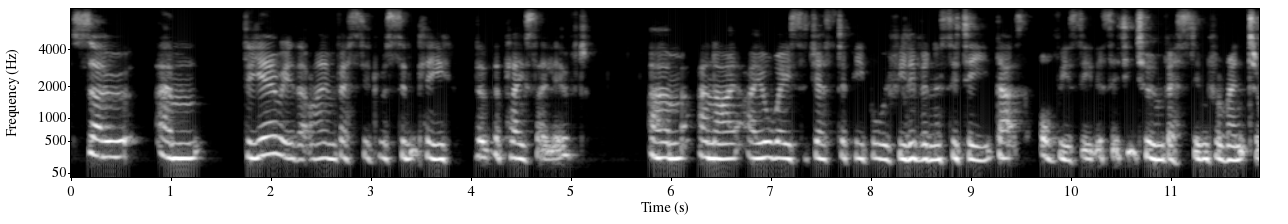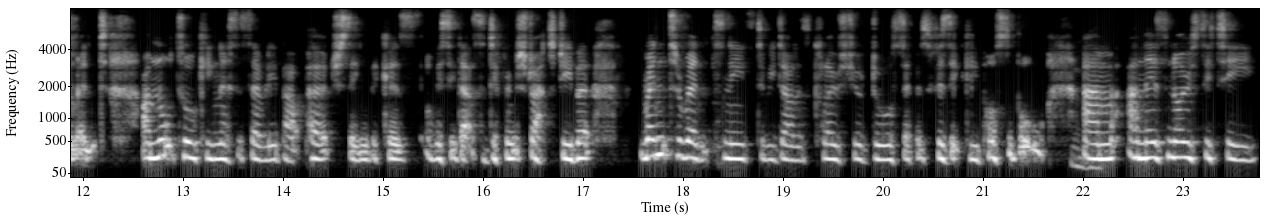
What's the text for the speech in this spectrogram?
So um, the area that I invested was simply the, the place I lived. Um, and I, I always suggest to people if you live in a city, that's obviously the city to invest in for rent to rent. I'm not talking necessarily about purchasing because obviously that's a different strategy, but rent to rent needs to be done as close to your doorstep as physically possible. Mm-hmm. Um, and there's no city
